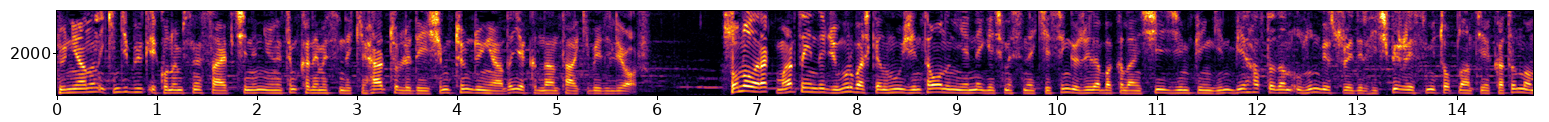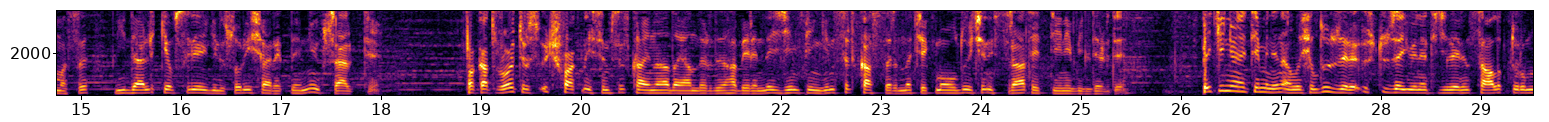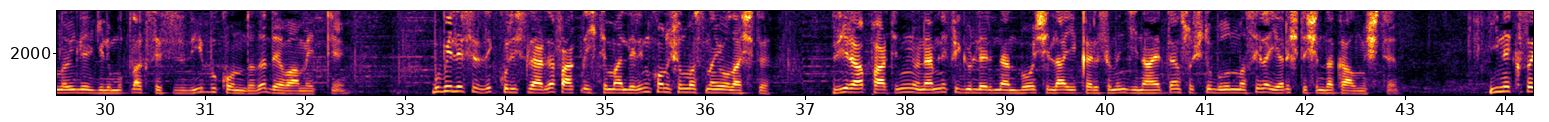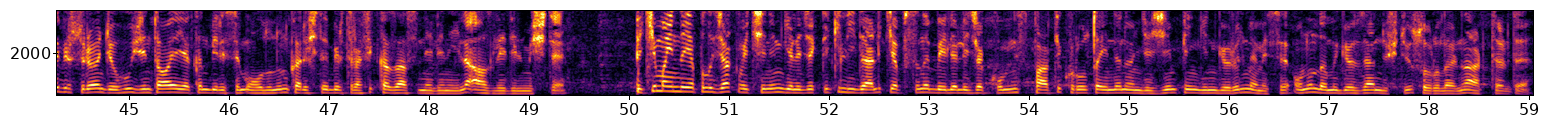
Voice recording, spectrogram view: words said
Dünyanın ikinci büyük ekonomisine sahip Çin'in yönetim kademesindeki her türlü değişim tüm dünyada yakından takip ediliyor. Son olarak Mart ayında Cumhurbaşkanı Hu Jintao'nun yerine geçmesine kesin gözüyle bakılan Xi Jinping'in bir haftadan uzun bir süredir hiçbir resmi toplantıya katılmaması liderlik yapısıyla ilgili soru işaretlerini yükseltti. Fakat Reuters 3 farklı isimsiz kaynağa dayandırdığı haberinde Jinping'in sırt kaslarında çekme olduğu için istirahat ettiğini bildirdi. Pekin yönetiminin alışıldığı üzere üst düzey yöneticilerin sağlık durumları ile ilgili mutlak sessizliği bu konuda da devam etti. Bu belirsizlik kulislerde farklı ihtimallerin konuşulmasına yol açtı. Zira partinin önemli figürlerinden Bo Xilai karısının cinayetten suçlu bulunmasıyla yarış dışında kalmıştı. Yine kısa bir süre önce Hu Jintao'ya yakın bir isim oğlunun karıştığı bir trafik kazası nedeniyle azledilmişti. Ekim ayında yapılacak ve Çin'in gelecekteki liderlik yapısını belirleyecek Komünist Parti kurultayından önce Jinping'in görülmemesi onun da mı gözden düştüğü sorularını arttırdı.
